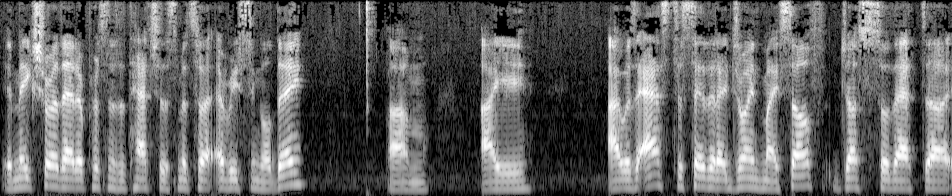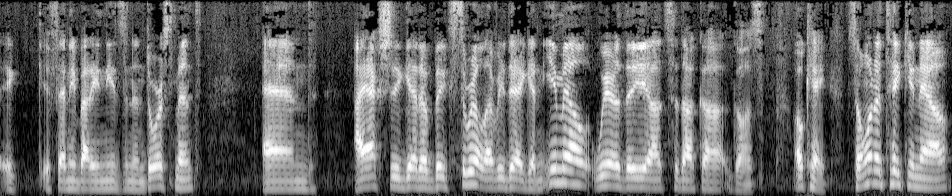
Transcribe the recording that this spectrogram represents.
it makes sure that a person is attached to this mitzvah every single day. Um, I I was asked to say that I joined myself just so that uh, it, if anybody needs an endorsement, and I actually get a big thrill every day. I get an email where the uh, tzedakah goes. Okay, so I want to take you now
